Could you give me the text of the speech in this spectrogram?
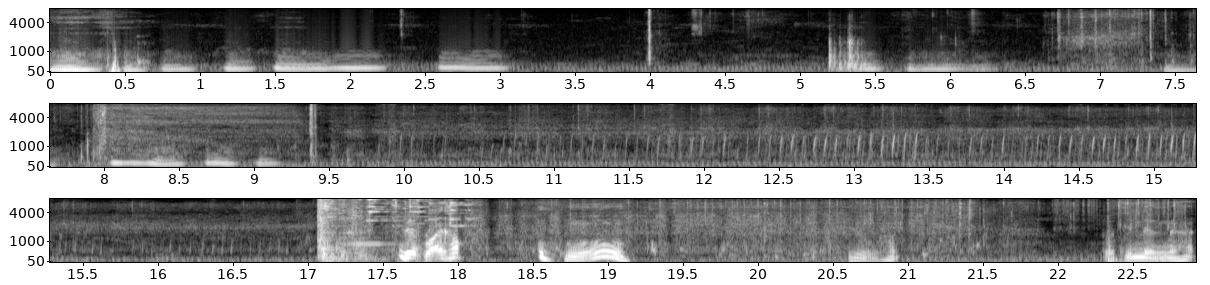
เรียบร้อยครับอื้อยู่ครับ ตัวที่หนึ่งนะฮะ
